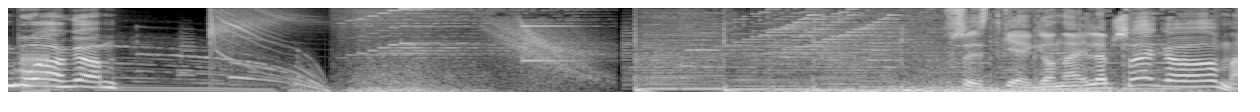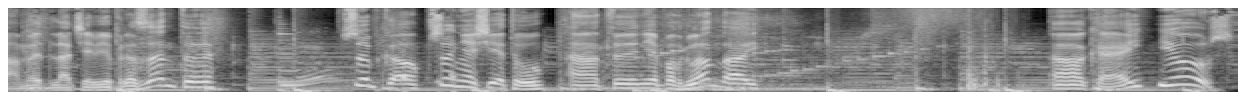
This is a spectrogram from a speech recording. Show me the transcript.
błagam. Wszystkiego najlepszego. Mamy dla ciebie prezenty. Szybko, przynieś je tu, a ty nie podglądaj. Okej, już.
